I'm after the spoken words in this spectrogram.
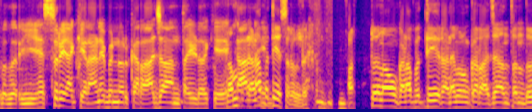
ಬ್ರದರ್ ಈ ಹೆಸರು ಯಾಕೆ ರಾಣೆಬೆನ್ನೂರ್ಕ ರಾಜ ಅಂತ ಇಡೋಕೆ ನಮ್ಮ ಕಾರಣ ಏನು? ಗಣಪತಿ ಹೆಸರಲ್ರಿ. ಫಸ್ಟ್ ನಾವು ಗಣಪತಿ ರಾಣೆಬೆನ್ನೂರ್ಕ ರಾಜ ಅಂತಂದು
